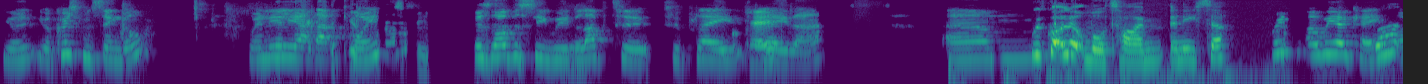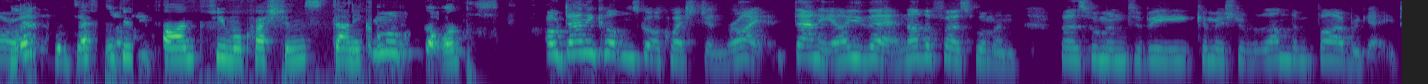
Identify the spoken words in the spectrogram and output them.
your your Christmas single. We're nearly at that point because obviously we'd love to to play Okay. play that. Um, We've got a little more time, Anita. we- are we okay? Yeah, All yeah, we'll definitely give you time. A few more questions. Dany Cotton's got one. Oh, Dany Cotton's got a question. Right, Dany, are you there? Another first woman, first woman to be commissioner of the London Fire Brigade.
